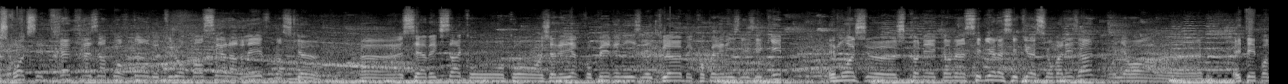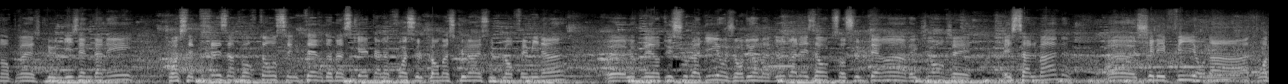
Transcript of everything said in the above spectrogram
Je crois que c'est très très important de toujours penser à la relève parce que euh, c'est avec ça qu'on, j'allais dire, qu'on pérennise les clubs et qu'on pérennise les équipes. Et moi, je, connais quand même assez bien la situation valaisanne pour y avoir euh, été pendant presque une dizaine d'années. Je crois que c'est très important. C'est une terre de basket à la fois sur le plan masculin et sur le plan féminin. Euh, le président Duchou l'a dit. Aujourd'hui, on a deux Valaisans qui sont sur le terrain avec Georges et, Salman. chez les filles, on a à trois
